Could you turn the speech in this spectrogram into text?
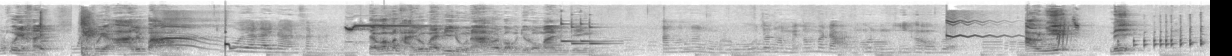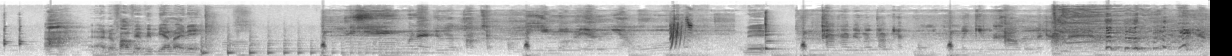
มันคุยกับใครมันคุยกับอาหรือเปล่า คุยอะไรนานขนาดนี้แต่ว่ามันถ่ายรูปมาให้พี่ดูนะ มันบอกมันอยู่โรงพยาบาลจริงอันนั้นน่ะหนูรู้จะทำไมต้องมาด่าหนูว่าหนูงี่เง่าด้วย ๆ เอางี้นี่อะเดี๋ยวฟังเสียงพี่เปียกหน่อยนี่ พี่คิงเมื่อไหร่ดิวจะตอบแชท วนี่ ถ้าถ้าดิวไม่ตอบแชทผมผมไปกินข้าวผมไม่ทำเลยยัง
